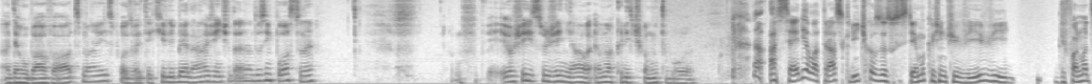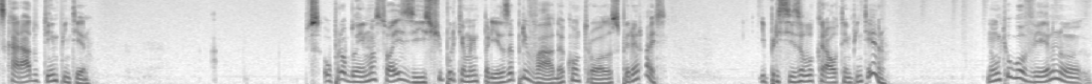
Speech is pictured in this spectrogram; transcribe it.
a, a derrubar votos, mas, pô, vai ter que liberar a gente da, dos impostos, né? Eu achei isso genial, é uma crítica muito boa. A série ela traz críticas do sistema que a gente vive de forma descarada o tempo inteiro. O problema só existe porque uma empresa privada controla os super-heróis. E precisa lucrar o tempo inteiro. Não que o governo,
